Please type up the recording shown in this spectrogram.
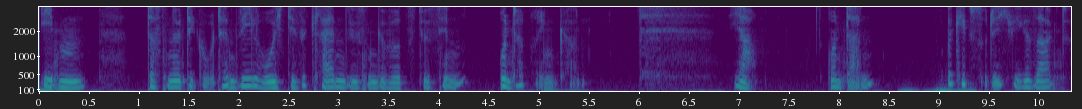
eben das nötige Utensil, wo ich diese kleinen süßen Gewürzdüschen unterbringen kann. Ja, und dann begibst du dich, wie gesagt,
